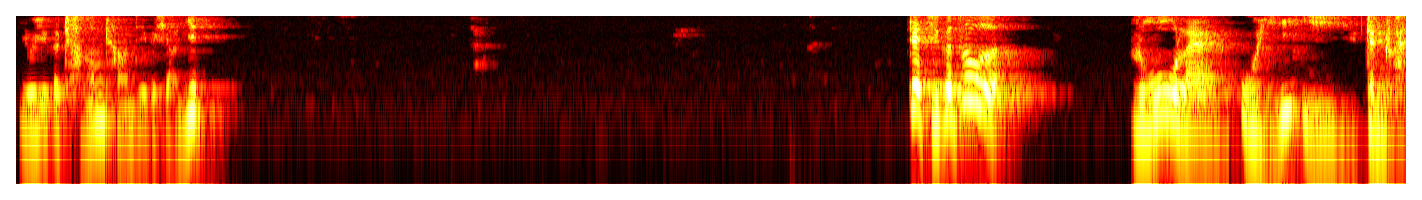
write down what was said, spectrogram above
有一个长长的一个小印。这几个字，如来唯一真传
